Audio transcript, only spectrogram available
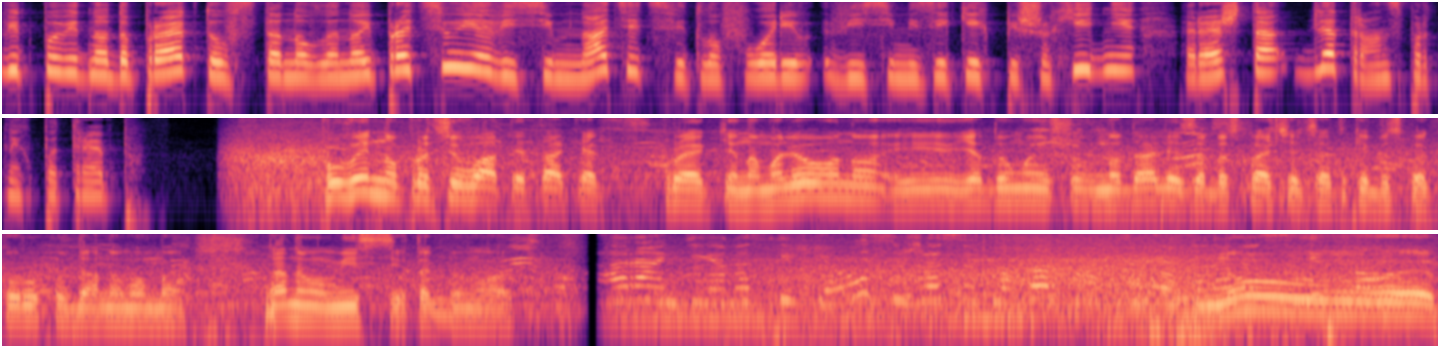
Відповідно до проекту встановлено і працює 18 світлофорів, 8 із яких пішохідні, решта для транспортних потреб. Повинно працювати так, як в проєкті намальовано, і я думаю, що надалі забезпечиться таки безпеку руху в даному, м- даному місці, так би мовити. Гарантія наскільки ось уже світлофор працює. Ну, е,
